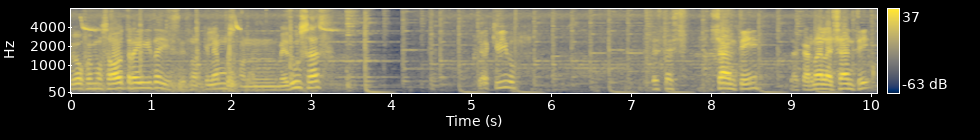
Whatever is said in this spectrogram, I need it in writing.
luego fuimos a otra isla y snorkeleamos con medusas. Y aquí vivo. Esta es Shanti, la carnala Shanti.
